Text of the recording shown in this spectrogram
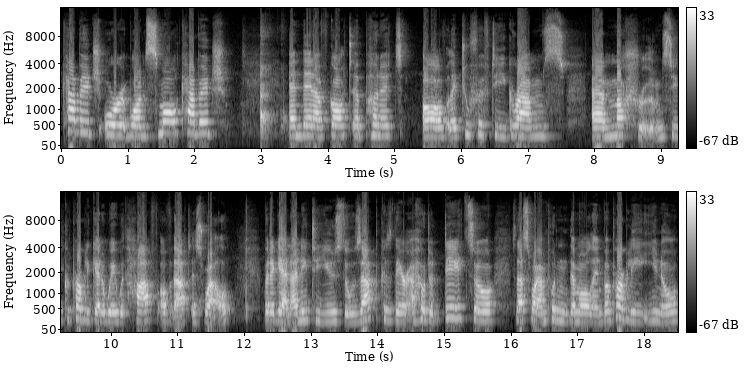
cabbage or one small cabbage. And then I've got a punnet of like 250 grams um, mushrooms. So you could probably get away with half of that as well. But again, I need to use those up because they're out of date, so, so that's why I'm putting them all in. But probably, you know,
